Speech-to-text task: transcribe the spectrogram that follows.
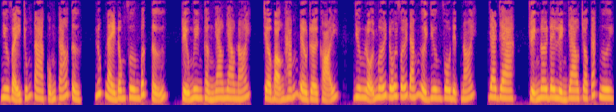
như vậy chúng ta cũng cáo từ. Lúc này Đông Phương bất tử, Triệu Nguyên Thần nhao nhao nói, chờ bọn hắn đều rời khỏi, Dương lỗi mới đối với đám người Dương vô địch nói, Gia Gia, chuyện nơi đây liền giao cho các ngươi,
